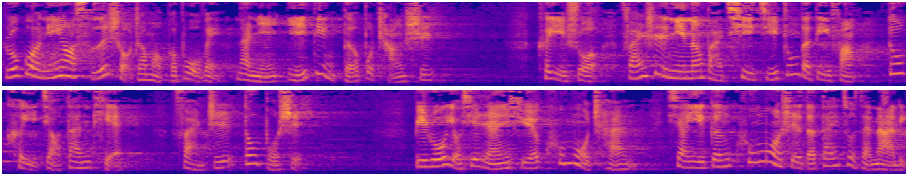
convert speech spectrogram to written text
如果您要死守着某个部位，那您一定得不偿失。可以说，凡是你能把气集中的地方，都可以叫丹田；反之都不是。比如有些人学枯木禅，像一根枯木似的呆坐在那里，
